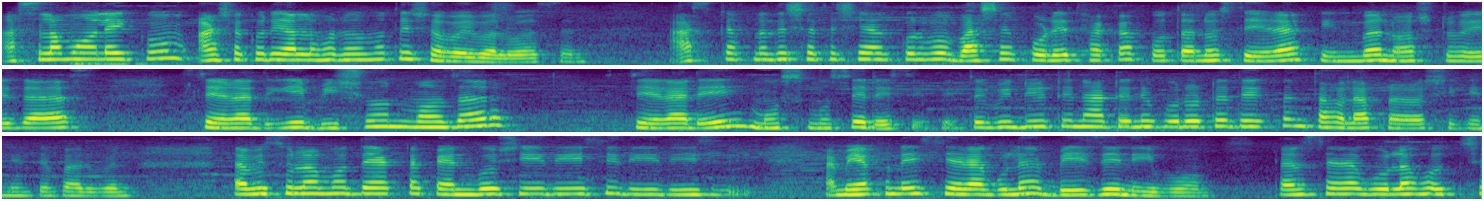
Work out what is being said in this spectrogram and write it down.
আসসালামু আলাইকুম। আশা করি আল্লাহর রহমতে সবাই ভালো আছেন। আজকে আপনাদের সাথে শেয়ার করব বাসায় পড়ে থাকা পোতানো সেরা কিংবা নষ্ট হয়ে যাওয়া সেরা দিয়ে ভীষণ মজার সেরার এই মুসমুসে রেসিপি তো ভিডিওটি না টেনে পুরোটা দেখবেন, তাহলে আপনারা শিখে নিতে পারবেন। আমি চুলার মধ্যে একটা প্যান বসিয়ে দিয়েছি, দিয়ে দিয়েছি। আমি এখন এই সেরাগুলো বেজে নিব। কারণ সেরাগুলো হচ্ছে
